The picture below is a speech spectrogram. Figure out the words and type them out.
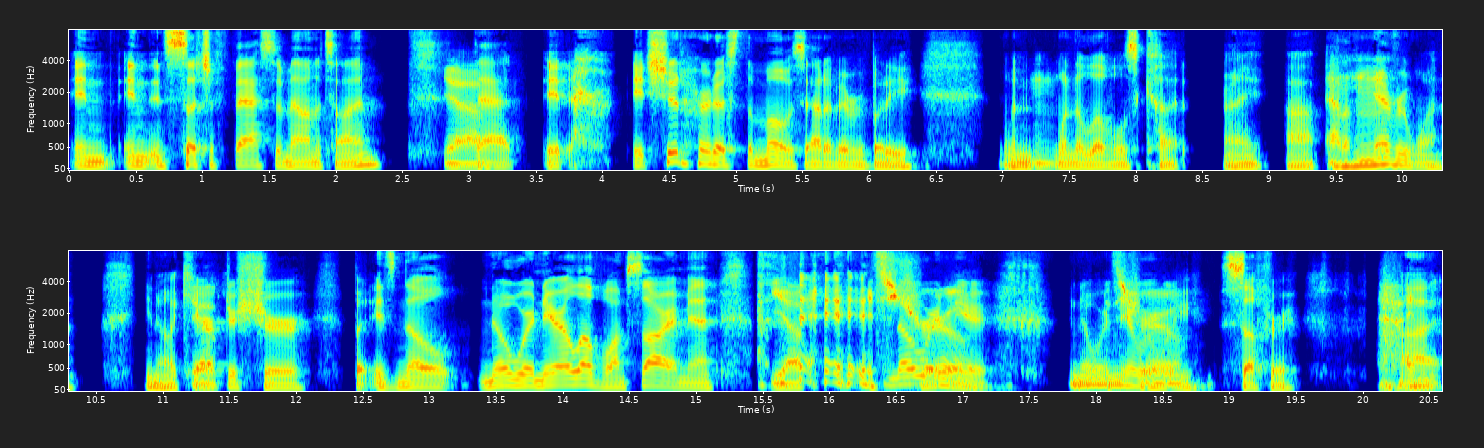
in, in in such a fast amount of time yeah. that it it should hurt us the most out of everybody when Mm. when the level is cut, right? Uh, out Mhm. of everyone, you know, a character sure, but it's no nowhere near a level. I'm sorry, man. Yeah, it's, It's nowhere true. near nowhere It's near where true. we suffer. And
